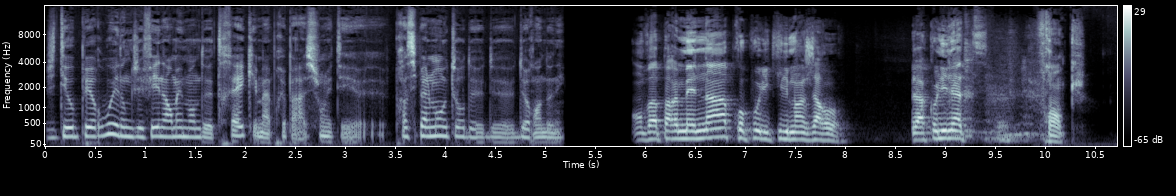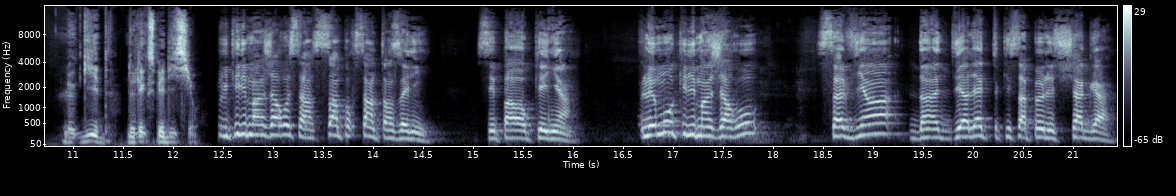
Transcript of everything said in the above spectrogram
J'étais au Pérou et donc j'ai fait énormément de trek et ma préparation était euh, principalement autour de, de, de randonnée. On va parler maintenant à propos du Kilimanjaro, la collinette. Franck, le guide de l'expédition. Le Kilimanjaro, c'est à 100% en Tanzanie. C'est pas au Kenya. Le mot Kilimanjaro, ça vient d'un dialecte qui s'appelle le Chaga.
